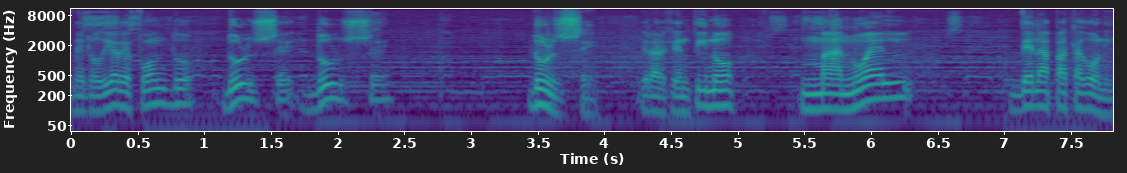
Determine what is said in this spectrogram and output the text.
melodía de fondo dulce, dulce, dulce del argentino Manuel de la Patagonia.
